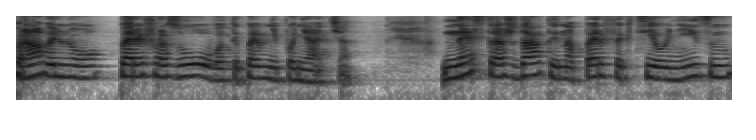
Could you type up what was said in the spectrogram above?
правильно перефразовувати певні поняття, не страждати на перфекціонізм,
